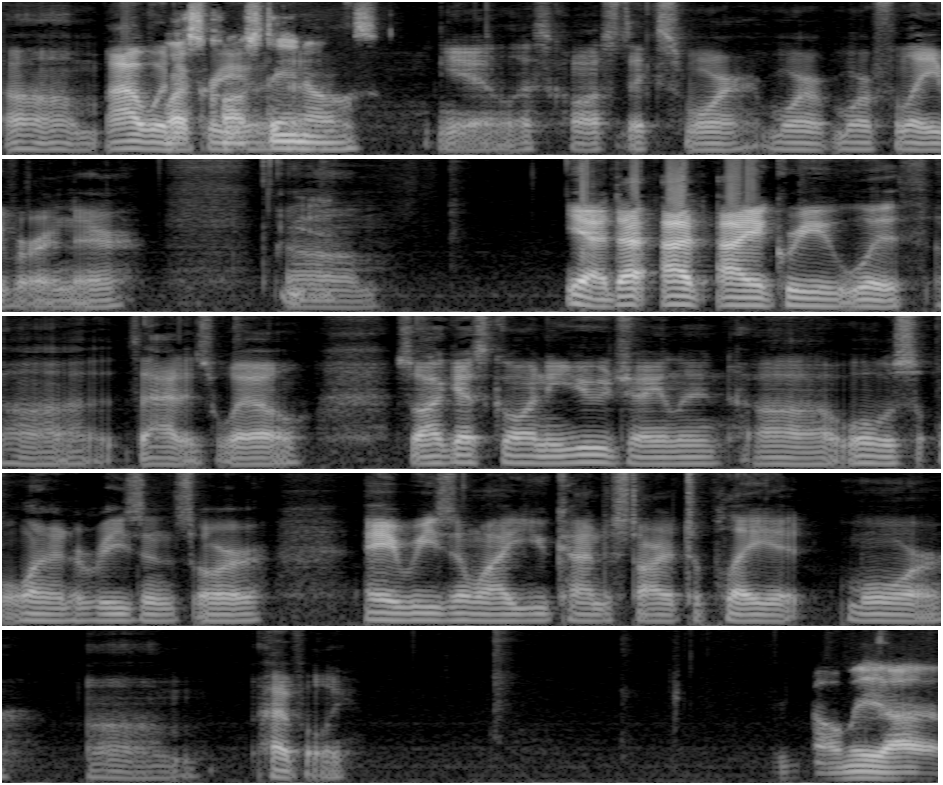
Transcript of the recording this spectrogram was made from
um, I would less Costinos. Yeah, less caustics, more more more flavor in there. Yeah. Um, yeah, that I I agree with uh, that as well. So I guess going to you, Jalen, uh, what was one of the reasons or a reason why you kind of started to play it more um, heavily? You know me, I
